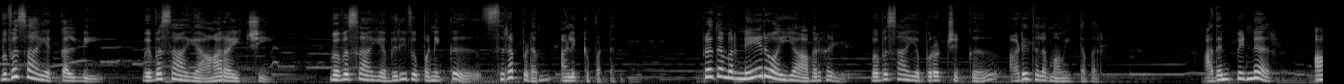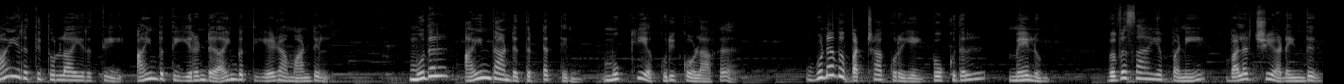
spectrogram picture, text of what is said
விவசாய கல்வி விவசாய ஆராய்ச்சி விவசாய விரிவு பணிக்கு சிறப்பிடம் அளிக்கப்பட்டது. பிரதமர் நேரு ஐயா அவர்கள் விவசாய புரட்சிக்கு அடித்தளம் அமைத்தவர். அதன் பின்னர் ஆயிரத்தி தொள்ளாயிரத்தி ஐம்பத்தி இரண்டு ஐம்பத்தி ஏழாம் ஆண்டில் முதல் ஐந்தாண்டு திட்டத்தின் முக்கிய குறிக்கோளாக உணவு பற்றாக்குறையை போக்குதல் மேலும் விவசாய பணி வளர்ச்சி அடைந்து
